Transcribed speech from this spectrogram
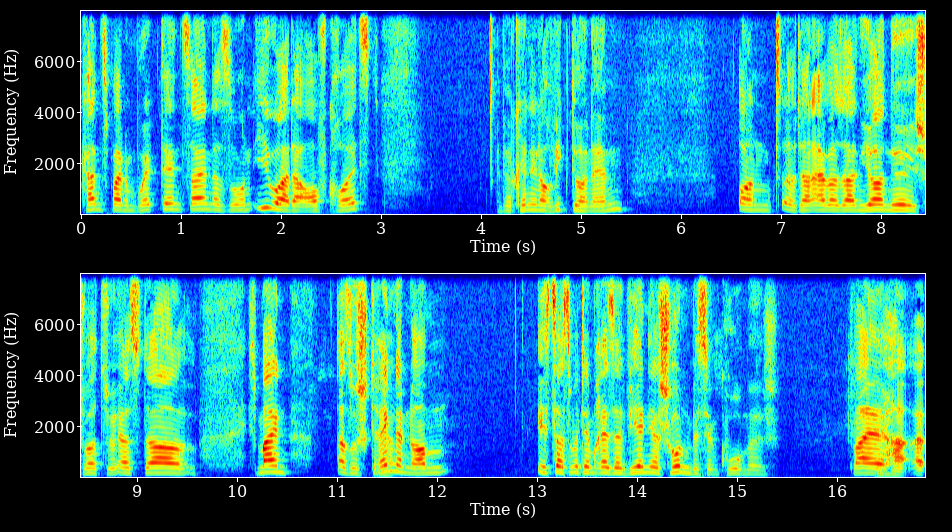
kann es bei einem Breakdance sein, dass so ein Igor da aufkreuzt. Wir können ihn auch Victor nennen. Und äh, dann einfach sagen, ja, nee, ich war zuerst da. Ich meine, also streng Ja. genommen ist das mit dem Reservieren ja schon ein bisschen komisch. Weil Ja, äh,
